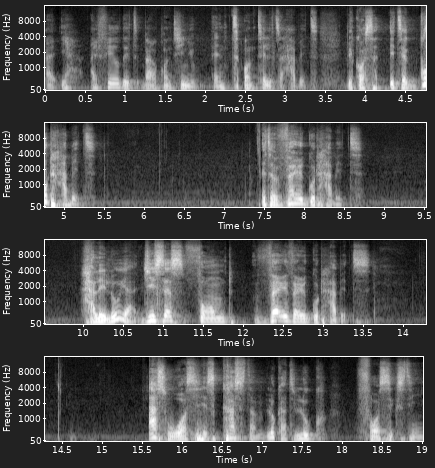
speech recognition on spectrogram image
I, yeah, I failed it, but I'll continue and, until it's a habit because it's a good habit. It's a very good habit. Hallelujah. Jesus formed very, very good habits, as was his custom. Look at Luke 4:16.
